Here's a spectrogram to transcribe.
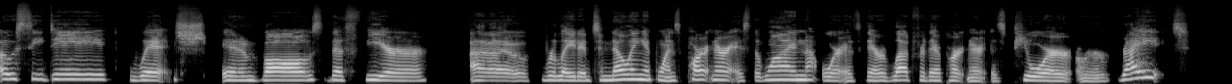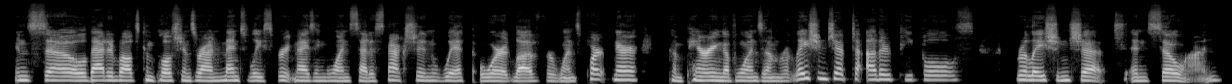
OCD, which involves the fear uh, related to knowing if one's partner is the one or if their love for their partner is pure or right. And so that involves compulsions around mentally scrutinizing one's satisfaction with or love for one's partner, comparing of one's own relationship to other people's relationships, and so on.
